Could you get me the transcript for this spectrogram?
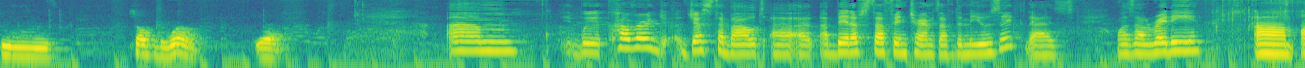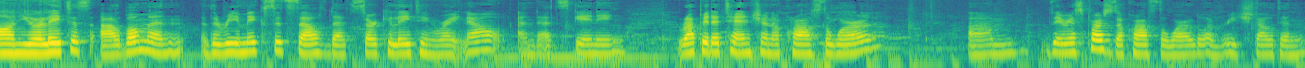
to shout to the world. Yeah. Um, we covered just about uh, a, a bit of stuff in terms of the music that was already um, on your latest album and the remix itself that's circulating right now and that's gaining rapid attention across the world. Um, various persons across the world who have reached out and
